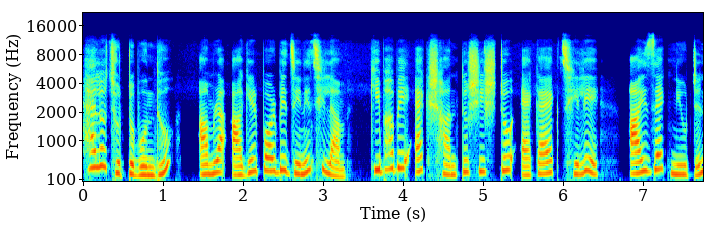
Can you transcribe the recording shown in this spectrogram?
হ্যালো ছোট্ট বন্ধু, আমরা আগের পর্বে জেনেছিলাম কীভাবে এক শান্তশিষ্ট একা এক ছেলে আইজ্যাক নিউটন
